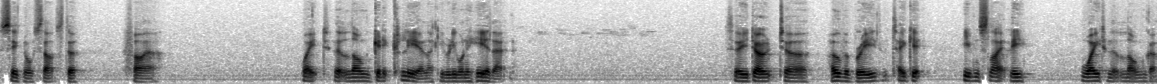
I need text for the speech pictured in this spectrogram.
signal starts to fire. Wait a little long, get it clear, like you really want to hear that. So you don't uh, over breathe, take it even slightly, wait a little longer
